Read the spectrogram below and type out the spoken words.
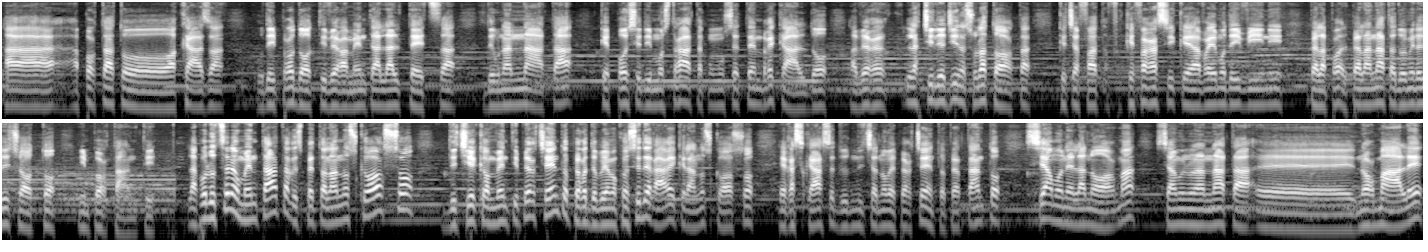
ha, ha portato a casa dei prodotti veramente all'altezza di un'annata che poi si è dimostrata con un settembre caldo avere la ciliegina sulla torta che, fatto, che farà sì che avremo dei vini per l'annata la, 2018 importanti. La produzione è aumentata rispetto all'anno scorso di circa un 20%, però dobbiamo considerare che l'anno scorso era scarsa di un 19%, pertanto siamo nella norma, siamo in un'annata eh, normale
